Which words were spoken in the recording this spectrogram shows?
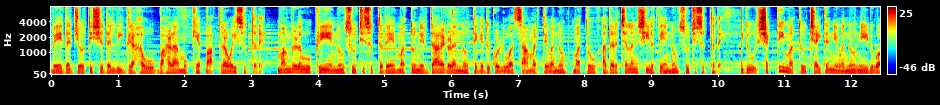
ವೇದ ಜ್ಯೋತಿಷ್ಯದಲ್ಲಿ ಗ್ರಹವು ಬಹಳ ಮುಖ್ಯ ಪಾತ್ರ ವಹಿಸುತ್ತದೆ. ಮಂಗಳವು ಕ್ರಿಯೆಯನ್ನು ಸೂಚಿಸುತ್ತದೆ ಮತ್ತು ನಿರ್ಧಾರಗಳನ್ನು ತೆಗೆದುಕೊಳ್ಳುವ ಸಾಮರ್ಥ್ಯವನ್ನು ಮತ್ತು ಅದರ ಚಲನಶೀಲತೆಯನ್ನು ಸೂಚಿಸುತ್ತದೆ. ಇದು ಶಕ್ತಿ ಮತ್ತು ಚೈತನ್ಯವನ್ನು ನೀಡುವ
